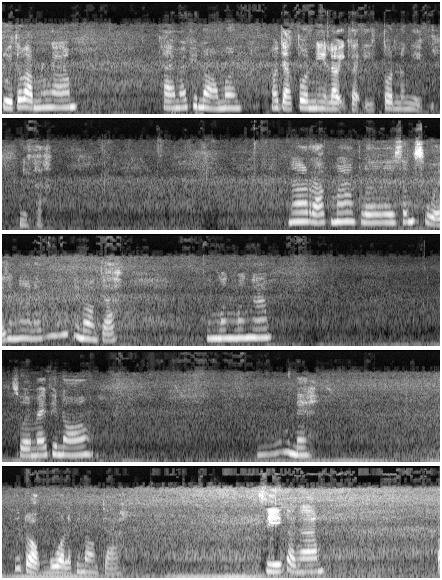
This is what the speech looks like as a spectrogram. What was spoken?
ดูแต่ว่ามันงามทายไหมพี่น้องมึง นอกจากต้นนี้แล้วอีกอีกต้นนึงอีกนี่ค่ะ น่ารักมากเลยทั้งสวยทั้งน่ารักพี่น้องจ๋ามึงมึงมึงงามสวยไหมพี่น้องมันเนี่ยคือดอกบัวแล้วพี่น้องจ๋าสีกับงามไป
